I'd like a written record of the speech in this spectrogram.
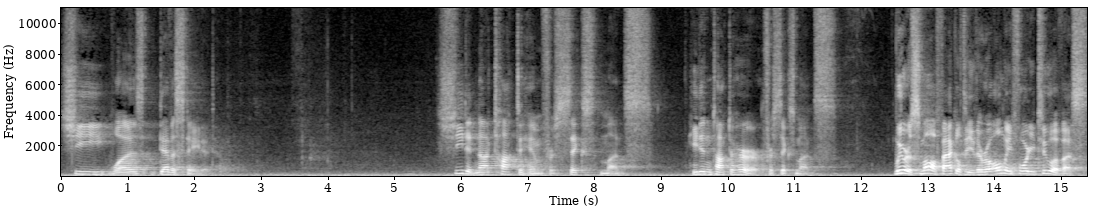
She was devastated. She did not talk to him for six months. He didn't talk to her for six months. We were a small faculty, there were only 42 of us.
